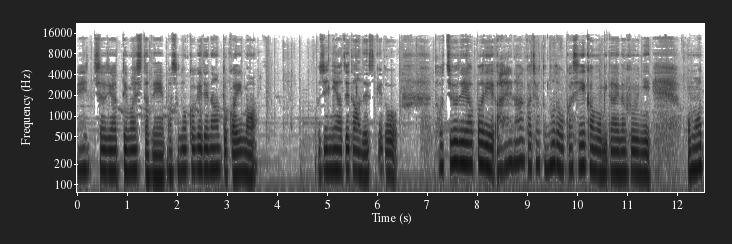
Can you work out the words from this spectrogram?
めっちゃやってましたね。まあそのおかげでなんとか今無事にやってたんですけど、途中でやっぱり、あれなんかちょっと喉おかしいかもみたいな風に思っ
